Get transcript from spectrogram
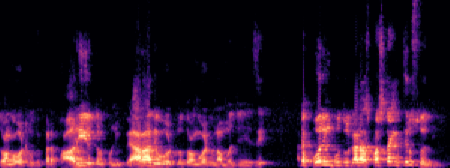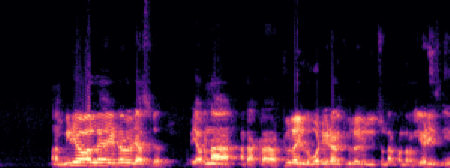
దొంగ ఓట్లు విపరీత భారీ ఎత్తున కొన్ని వేలాది ఓట్లు దొంగ ఓట్లు నమోదు చేసి అంటే పోలింగ్ బూతులు కాడ స్పష్టంగా తెలుస్తుంది. మన మీడియా వాళ్ళే ఇంటర్వ్యూ చేస్తుంటారు. ఎవరన్నా అంటే అక్కడ క్యూ లైన్లో ఓటు వేయడానికి క్యూ లైన్లో నిల్చున్న కొందరు లేడీస్ని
